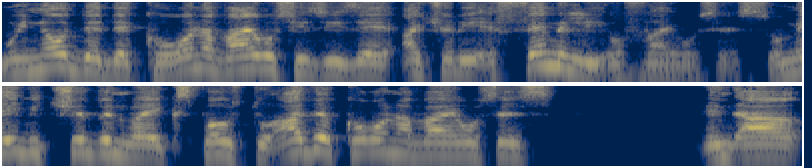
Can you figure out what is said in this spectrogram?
We know that the coronavirus is, is a, actually a family of viruses. So maybe children were exposed to other coronaviruses and are,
